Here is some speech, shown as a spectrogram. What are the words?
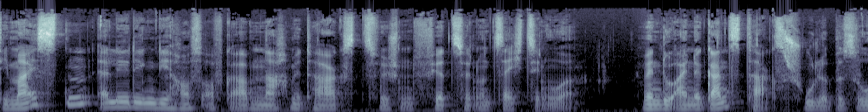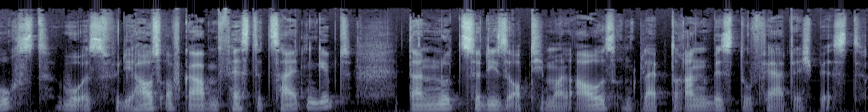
Die meisten erledigen die Hausaufgaben nachmittags zwischen 14 und 16 Uhr. Wenn du eine Ganztagsschule besuchst, wo es für die Hausaufgaben feste Zeiten gibt, dann nutze diese optimal aus und bleib dran, bis du fertig bist.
